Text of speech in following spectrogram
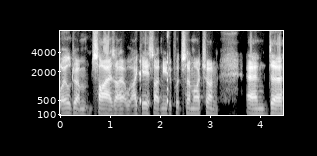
oil drum size. I I guess I'd need to put so much on, and uh,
